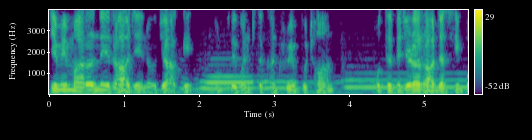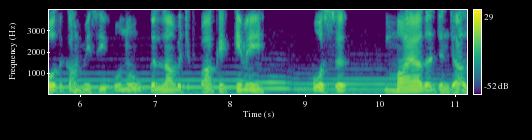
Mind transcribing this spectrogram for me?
ਜਿਵੇਂ ਮਹਾਰਾਜ ਨੇ ਰਾਜੇ ਨੂੰ ਜਾ ਕੇ they went to the country of Bhutan ਉੱਥੇ ਦੇ ਜਿਹੜਾ ਰਾਜਾ ਸੀ ਬਹੁਤ ਕਾਮੀ ਸੀ ਉਹਨੂੰ ਗੱਲਾਂ ਵਿੱਚ ਪਾ ਕੇ ਕਿਵੇਂ ਉਸ ਮਾਇਆ ਦਾ ਜੰਜਾਲ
